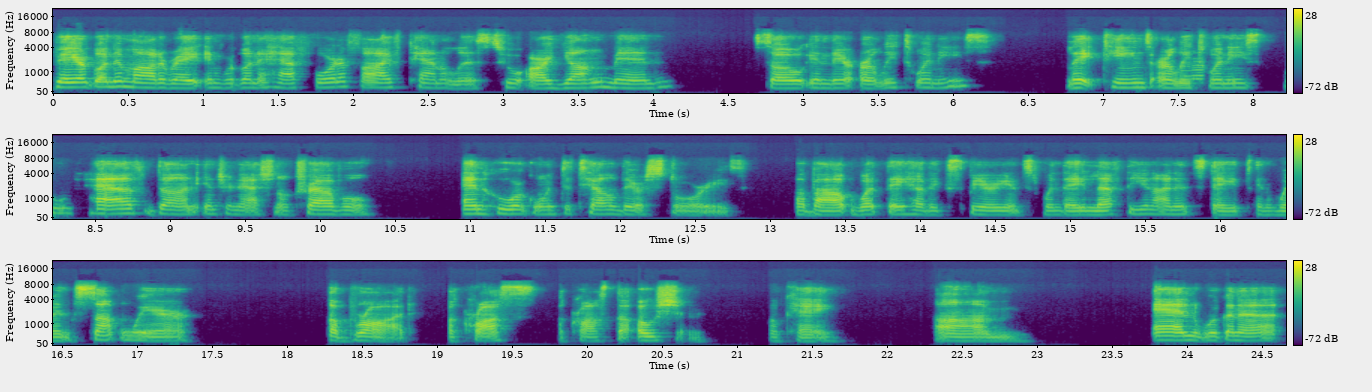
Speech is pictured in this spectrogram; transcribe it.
they are going to moderate, and we're going to have four to five panelists who are young men, so in their early 20s, late teens, early 20s, who have done international travel and who are going to tell their stories about what they have experienced when they left the United States and went somewhere abroad across across the ocean. Okay. Um, and we're gonna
